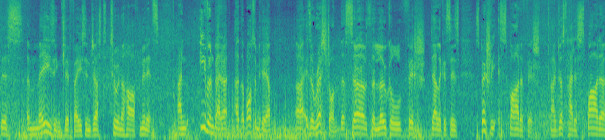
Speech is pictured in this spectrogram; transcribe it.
this amazing cliff face in just two and a half minutes. And even better, at the bottom here uh, is a restaurant that serves the local fish delicacies, especially espada fish. I've just had espada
